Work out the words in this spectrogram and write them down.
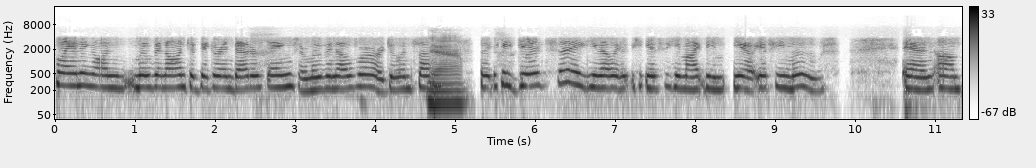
planning on moving on to bigger and better things or moving over or doing something. Yeah. But he did say, you know, if, if he might be, you know, if he moves. And um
